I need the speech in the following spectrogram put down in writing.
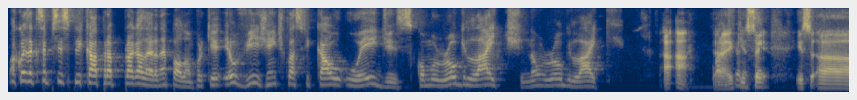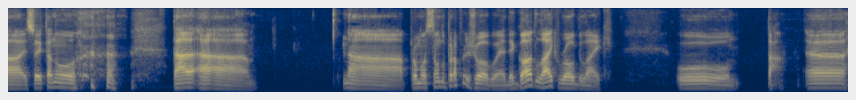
Uma coisa que você precisa explicar para a galera, né, Paulão? Porque eu vi gente classificar o Ages como roguelite, não roguelike. Ah, ah. Peraí que isso aí, isso, uh, isso aí tá no... tá uh, na promoção do próprio jogo, é The Godlike Roguelike. O... Tá. Uh,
